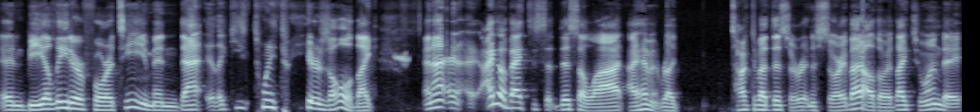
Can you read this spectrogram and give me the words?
and be a leader for a team. And that, like, he's 23 years old. Like, and I, and I go back to this a lot. I haven't really talked about this or written a story about it, although I'd like to one day.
